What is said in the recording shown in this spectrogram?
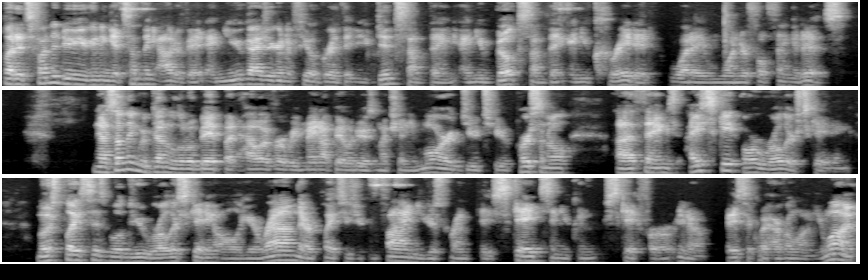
but it's fun to do. You're going to get something out of it, and you guys are going to feel great that you did something and you built something and you created what a wonderful thing it is. Now, something we've done a little bit, but however, we may not be able to do as much anymore due to personal uh, things ice skate or roller skating. Most places will do roller skating all year round. There are places you can find, you just rent these skates and you can skate for, you know, basically however long you want.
